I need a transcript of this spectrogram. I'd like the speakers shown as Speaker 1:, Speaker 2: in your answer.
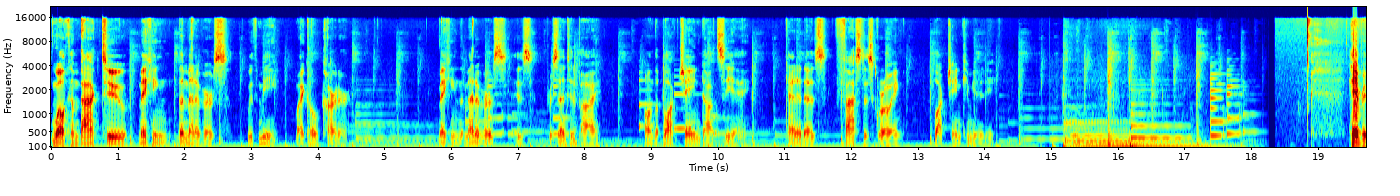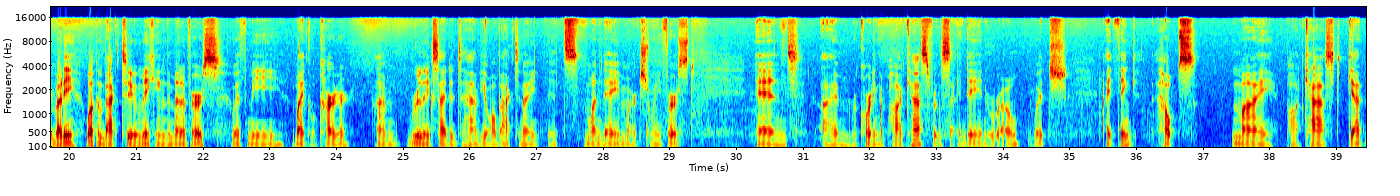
Speaker 1: Welcome back to Making the Metaverse with me, Michael Carter. Making the Metaverse is presented by ontheblockchain.ca, Canada's fastest growing blockchain community. Hey, everybody, welcome back to Making the Metaverse with me, Michael Carter. I'm really excited to have you all back tonight. It's Monday, March 21st, and I'm recording a podcast for the second day in a row, which I think helps my podcast get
